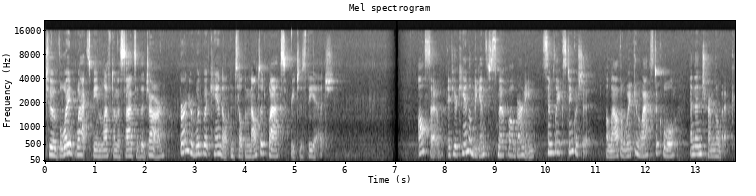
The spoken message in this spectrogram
To avoid wax being left on the sides of the jar, burn your WoodWick candle until the melted wax reaches the edge. Also, if your candle begins to smoke while burning, simply extinguish it. Allow the wick and wax to cool, and then trim the wick.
